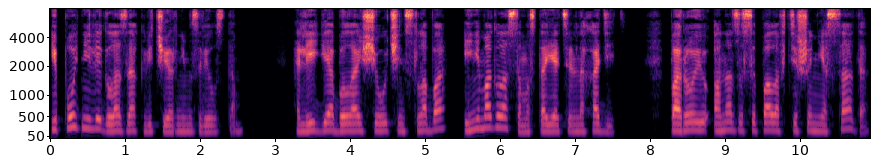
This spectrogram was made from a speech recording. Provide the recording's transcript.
и подняли глаза к вечерним звездам. Лигия была еще очень слаба и не могла самостоятельно ходить. Порою она засыпала в тишине сада,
